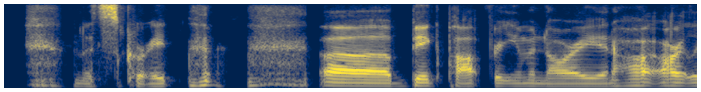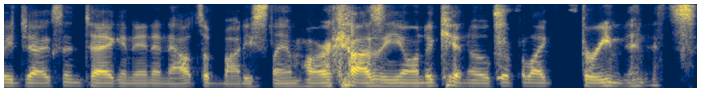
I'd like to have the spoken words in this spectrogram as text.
and it's great. uh, big pop for Imanari and Har- Hartley Jackson tagging in and out to body slam Harukaze onto Ken Ohka for like three minutes.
